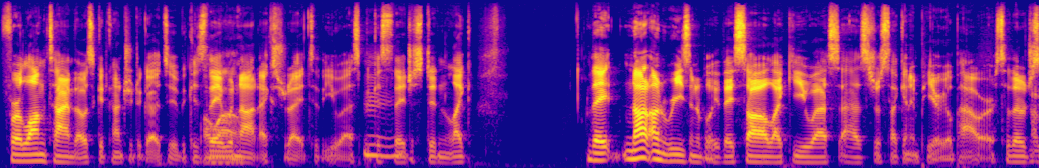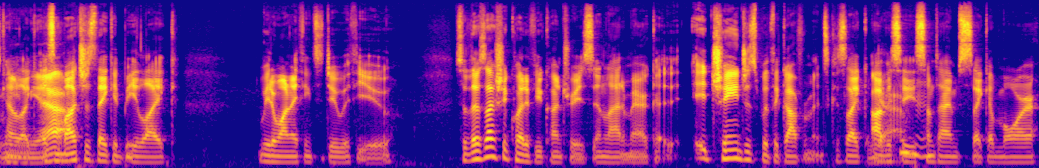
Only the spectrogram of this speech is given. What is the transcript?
For a long time, that was a good country to go to because Oh, they wow. would not extradite to the U.S. because Mm. they just didn't like they not unreasonably they saw like us as just like an imperial power so they were just kind of like yeah. as much as they could be like we don't want anything to do with you so there's actually quite a few countries in latin america it changes with the governments because like obviously sometimes like a more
